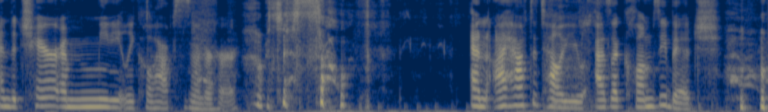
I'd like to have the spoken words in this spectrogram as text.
and the chair immediately collapses under her. Which is so And I have to tell you, as a clumsy bitch,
